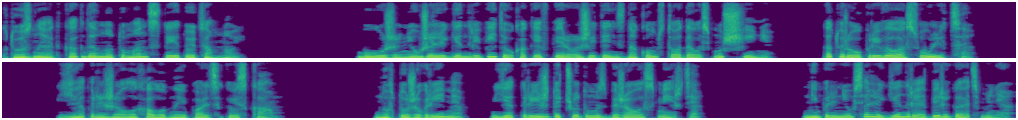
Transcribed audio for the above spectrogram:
Кто знает, как давно туман следует за мной. Боже, неужели Генри видел, как я в первый же день знакомства отдалась мужчине, которого привела с улицы? Я прижала холодные пальцы к вискам. Но в то же время я трижды чудом избежала смерти. Не принялся ли Генри оберегать меня?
